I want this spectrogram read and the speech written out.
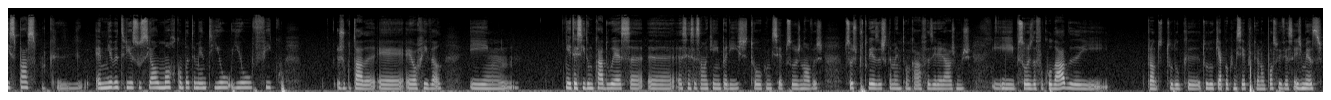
isso passe, porque a minha bateria social morre completamente e eu, eu fico esgotada, é, é horrível. E, e tem sido um bocado essa a, a sensação aqui em Paris. Estou a conhecer pessoas novas, pessoas portuguesas que também estão cá a fazer Erasmus e, e pessoas da faculdade e pronto, tudo que, tudo o que há para conhecer, porque eu não posso viver seis meses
